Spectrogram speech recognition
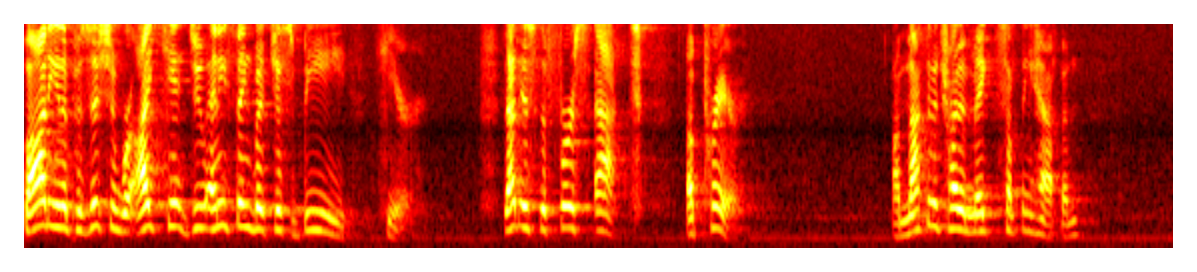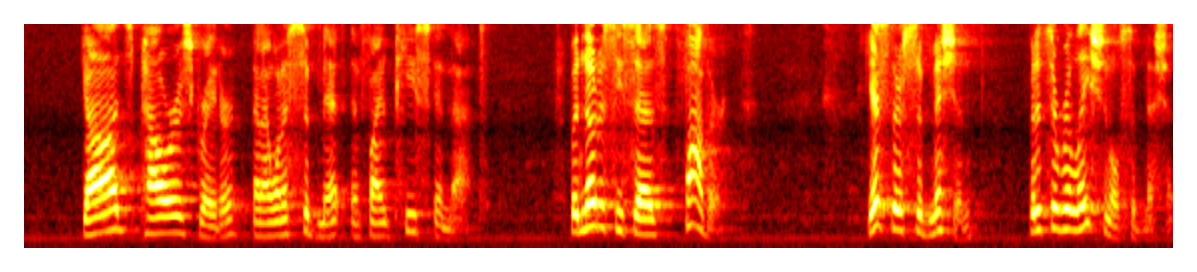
body in a position where I can't do anything but just be here. That is the first act of prayer. I'm not going to try to make something happen. God's power is greater, and I want to submit and find peace in that. But notice he says, Father. Yes, there's submission, but it's a relational submission.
